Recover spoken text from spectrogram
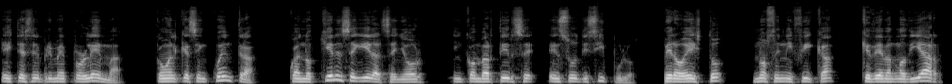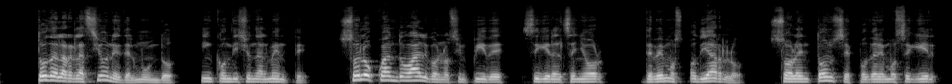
este es el primer problema con el que se encuentra cuando quieren seguir al Señor y convertirse en sus discípulos. Pero esto no significa que deban odiar todas las relaciones del mundo incondicionalmente. Solo cuando algo nos impide seguir al Señor, debemos odiarlo. Solo entonces podremos seguir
